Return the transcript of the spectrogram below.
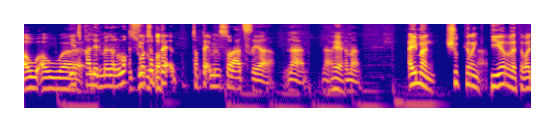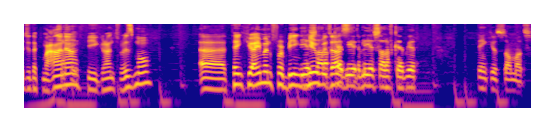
أو أو هي تقلل من الوقت. وتبطئ تبطئ من سرعة السيارة نعم نعم صحيح. تمام أيمن شكرا نعم. كثير لتواجدك معنا. في جراند توريزمو Uh, thank you, Ayman, for being here with us. Kabir. Thank you so much.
